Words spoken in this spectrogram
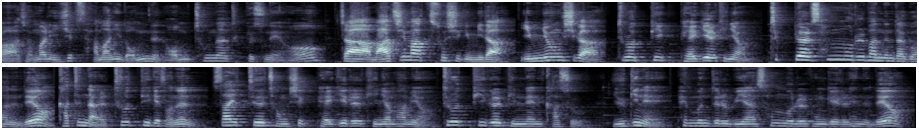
와 정말 24만이 넘는 엄청난 득표수네요. 자 마지막 소식입니다. 임용웅 씨가 트롯픽 100일 기념 특별 선물을 받는다고 하는데요. 같은 날 트롯픽에서는 사이트 정식 100일을 기념하며 트롯픽을 빛낸 가수 6인의 팬분들을 위한 선물을 공개를 했는데요.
